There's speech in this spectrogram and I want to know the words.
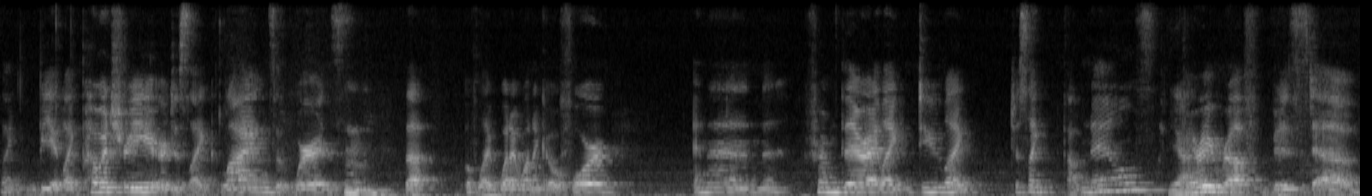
like be it like poetry or just like lines of words mm, that of like what I want to go for. And then from there I like do like just like thumbnails. Yeah. Very rough viz dev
